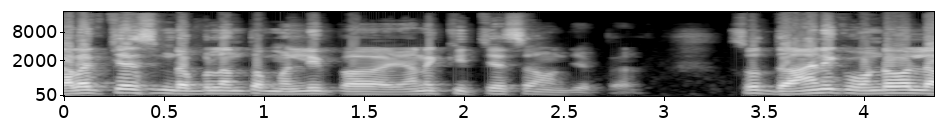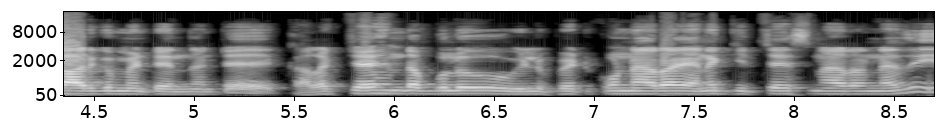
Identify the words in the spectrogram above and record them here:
కలెక్ట్ చేసిన డబ్బులంతా మళ్ళీ వెనక్కి ఇచ్చేసామని చెప్పారు. సో దానికి ఉండవల్లి ఆర్గ్యుమెంట్ ఏంటంటే కలెక్ట్ చేసిన డబ్బులు వీళ్ళు పెట్టుకున్నారా వెనక్కి ఇచ్చేసినారా అనేది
